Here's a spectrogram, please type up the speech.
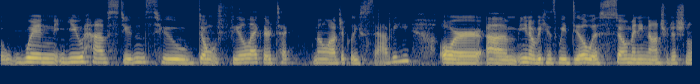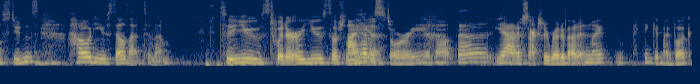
when you have students who don't feel like they're technologically savvy, or um, you know, because we deal with so many non-traditional students, how do you sell that to them? to use Twitter or use social media. I have a story about that. Yeah, I just actually wrote about it in my, I think in my book.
